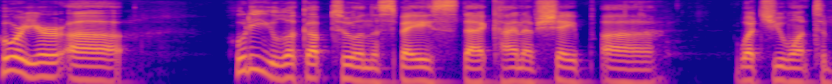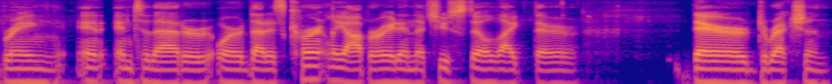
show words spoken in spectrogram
Who are your uh who do you look up to in the space that kind of shape uh what you want to bring in, into that or or that is currently operating that you still like their their direction?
